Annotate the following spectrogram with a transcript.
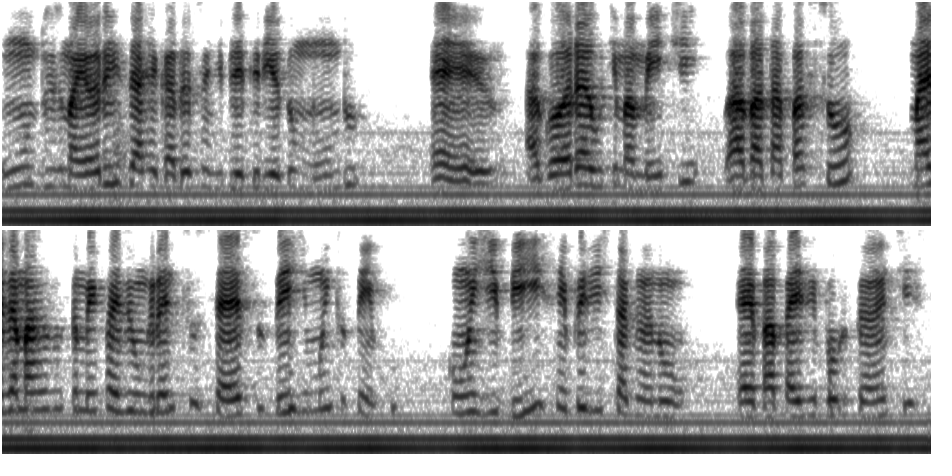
um dos maiores arrecadações de bilheteria do mundo. É, agora, ultimamente, o Avatar passou, mas a Marvel também faz um grande sucesso desde muito tempo, com os gibis sempre destacando é, papéis importantes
